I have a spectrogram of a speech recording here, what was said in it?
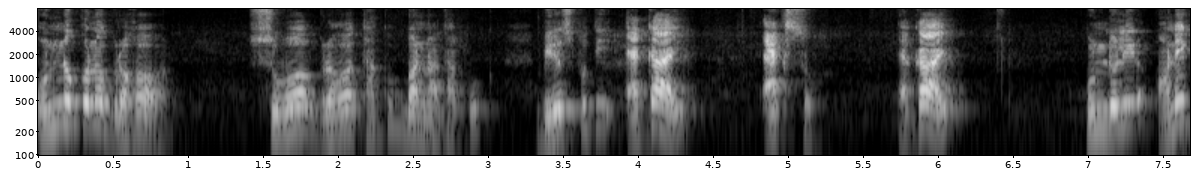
অন্য কোনো গ্রহ, শুভ গ্রহ থাকুক বা না থাকুক, বৃহস্পতি একাই একশো। একাই কুণ্ডলীর অনেক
